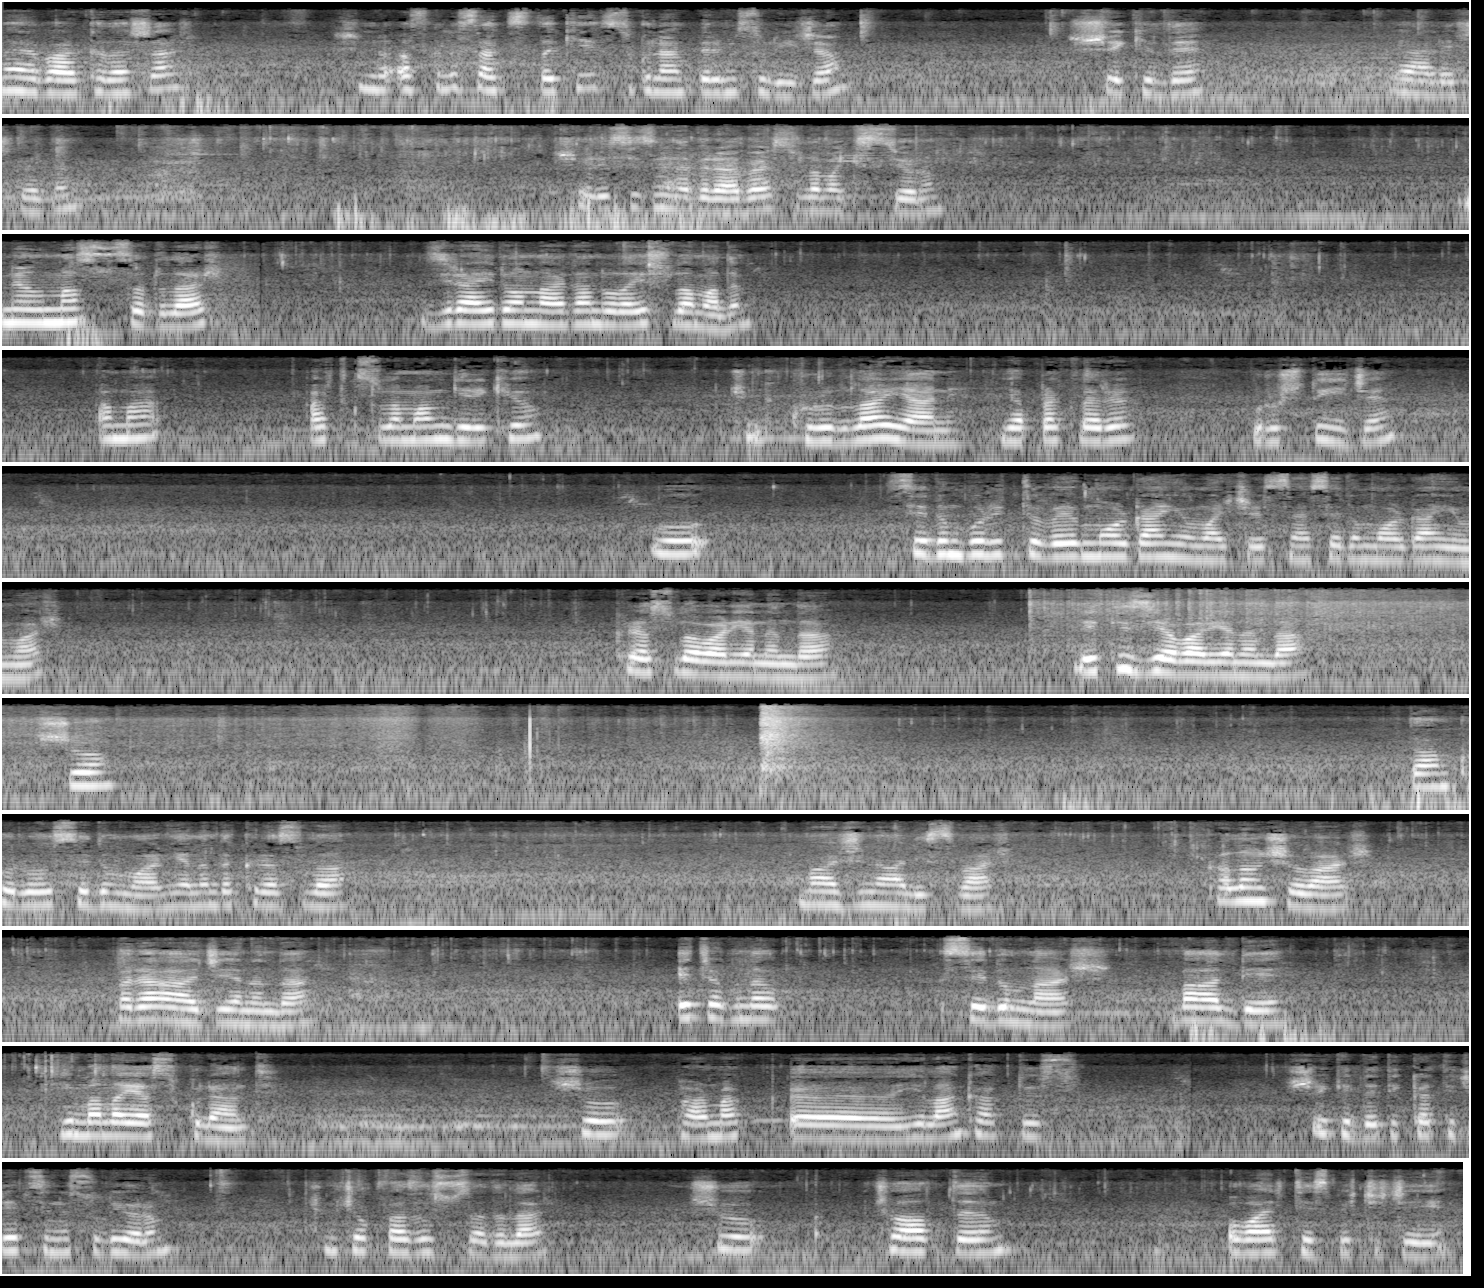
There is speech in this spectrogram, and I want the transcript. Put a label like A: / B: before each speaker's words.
A: Merhaba arkadaşlar. Şimdi askılı saksıdaki sukulentlerimi sulayacağım. Şu şekilde yerleştirdim. Şöyle sizinle beraber sulamak istiyorum. İnanılmaz susadılar. Zirai donlardan dolayı sulamadım. Ama artık sulamam gerekiyor. Çünkü kurudular yani. Yaprakları buruştu iyice. Bu Sedum burrito ve morganium var içerisinde. Sedum morganium var. Krasula var yanında. Letizia var yanında. Şu Dam sedum var. Yanında krasula marginalis var. Kalonşo var. Para ağacı yanında. Etrafında sedumlar, baldi, Himalaya sukulent. Şu parmak e, yılan kaktüs. Şu şekilde dikkatlice hepsini suluyorum. Çünkü çok fazla susadılar. Şu çoğalttığım oval tespih çiçeği.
